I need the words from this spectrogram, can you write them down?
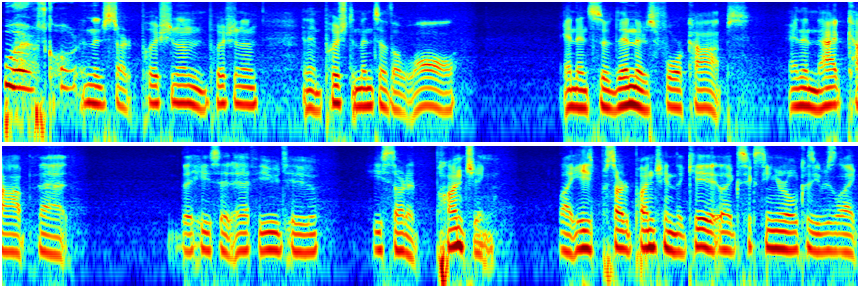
where's going? And then just started pushing him and pushing him, and then pushed him into the wall. And then so then there's four cops, and then that cop that that he said "f you" to, he started punching, like he started punching the kid, like 16 year old, because he was like,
